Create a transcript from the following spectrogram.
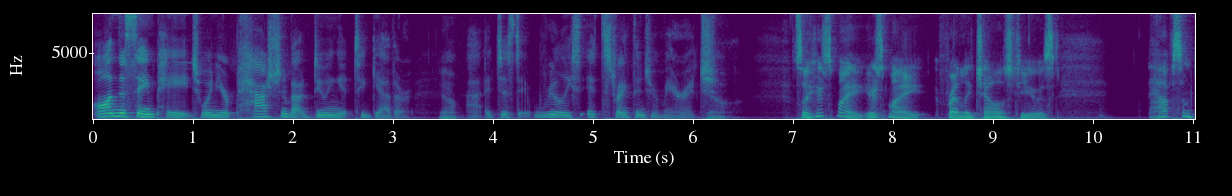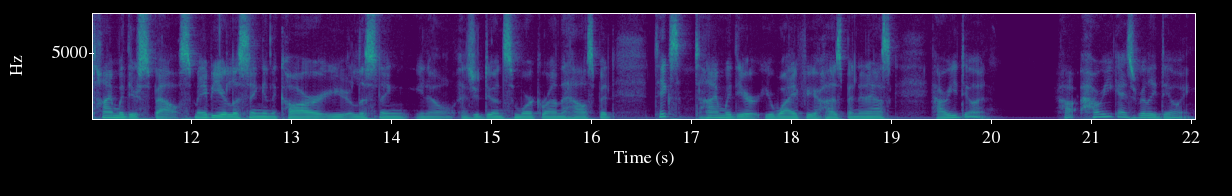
on the same page, when you're passionate about doing it together, Yeah. uh, it just it really it strengthens your marriage. Yeah. So here's my here's my friendly challenge to you is have some time with your spouse. Maybe you're listening in the car, you're listening, you know, as you're doing some work around the house, but take some time with your your wife or your husband and ask, "How are you doing? How how are you guys really doing?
